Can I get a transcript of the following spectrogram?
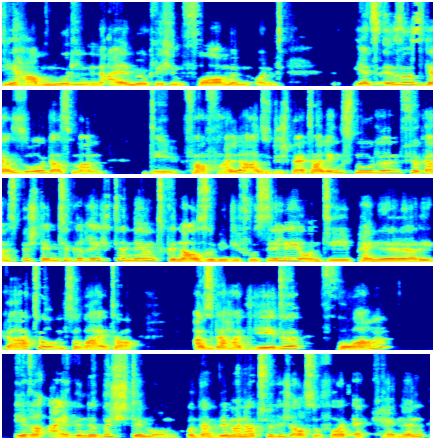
die haben Nudeln in allen möglichen Formen. Und jetzt ist es ja so, dass man die Farfalle, also die Schmetterlingsnudeln für ganz bestimmte Gerichte nimmt, genauso wie die Fusilli und die Penne Rigate und so weiter. Also da hat jede Form ihre eigene Bestimmung. Und dann will man natürlich auch sofort erkennen,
